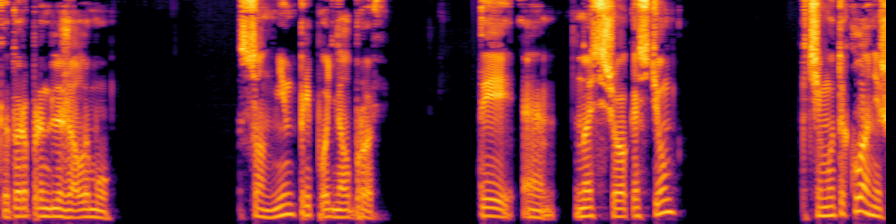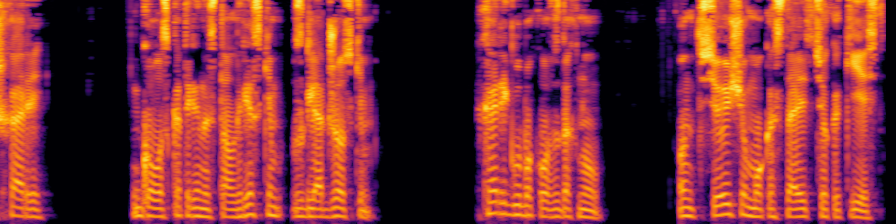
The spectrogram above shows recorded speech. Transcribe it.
который принадлежал ему». Сон Мин приподнял бровь. «Ты э, носишь его костюм?» «К чему ты клонишь, Харри?» Голос Катрины стал резким, взгляд жестким. Харри глубоко вздохнул. Он все еще мог оставить все как есть.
